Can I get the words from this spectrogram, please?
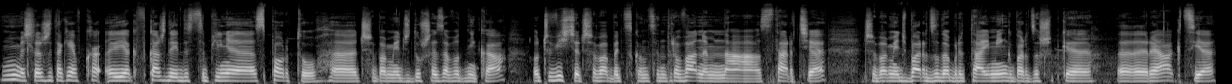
Myślę, że tak jak w, każdej dyscyplinie sportu e, trzeba mieć duszę zawodnika. Oczywiście trzeba być skoncentrowanym na starcie, trzeba mieć bardzo dobry timing, bardzo szybkie reakcje,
